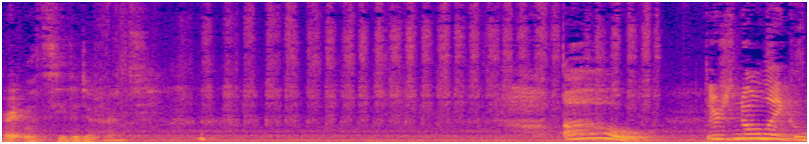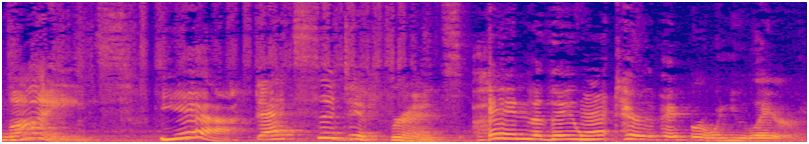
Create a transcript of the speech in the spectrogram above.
All right, let's see the difference. Oh, there's no like lines. Yeah. That's the difference. And they won't tear the paper when you layer.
